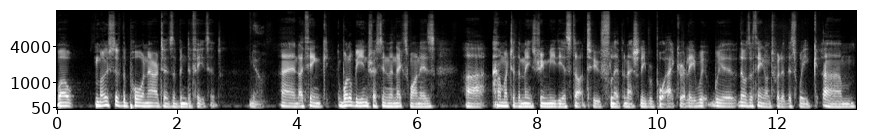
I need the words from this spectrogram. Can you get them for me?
Well, most of the poor narratives have been defeated. Yeah. And I think what will be interesting in the next one is uh, how much of the mainstream media start to flip and actually report accurately. We, we, there was a thing on Twitter this week um,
